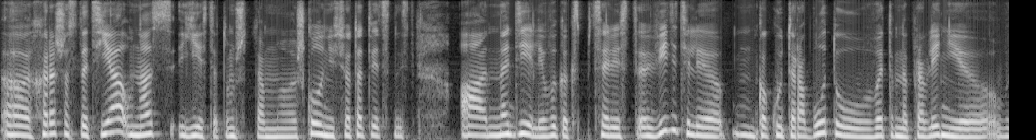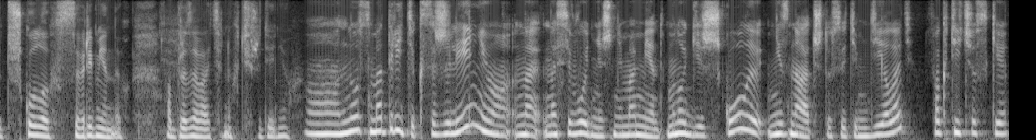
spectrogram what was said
Хорошо, статья у нас есть о том, что там э, школа несет ответственность. А на деле вы как специалист видите ли какую-то работу в этом направлении э, вот в школах современных образовательных учреждениях? А, ну, смотрите, к сожалению, на, на сегодняшний момент многие школы не знают, что с этим делать фактически.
